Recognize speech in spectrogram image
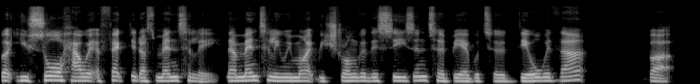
but you saw how it affected us mentally. Now, mentally, we might be stronger this season to be able to deal with that, but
